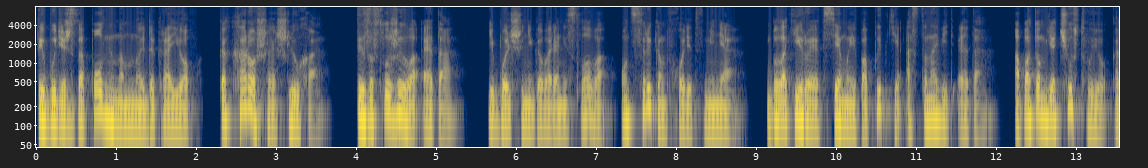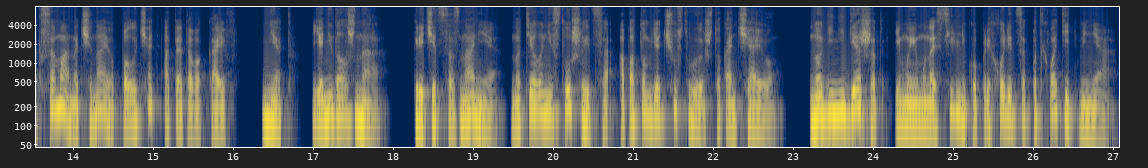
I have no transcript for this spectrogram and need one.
Ты будешь заполнена мной до краев, как хорошая шлюха. Ты заслужила это!» И больше не говоря ни слова, он с рыком входит в меня, блокируя все мои попытки остановить это. А потом я чувствую, как сама начинаю получать от этого кайф. Нет, я не должна. Кричит сознание, но тело не слушается, а потом я чувствую, что кончаю. Ноги не держат, и моему насильнику приходится подхватить меня.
